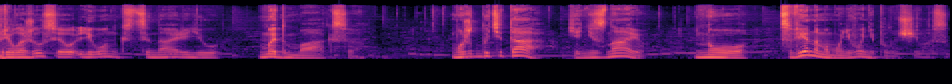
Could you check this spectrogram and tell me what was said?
Приложился ли он к сценарию Мэд Макса. Может быть и да, я не знаю. Но с Веномом у него не получилось.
